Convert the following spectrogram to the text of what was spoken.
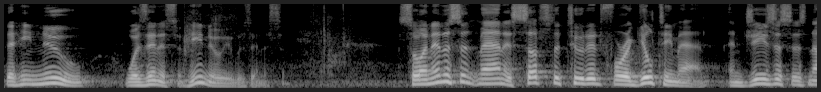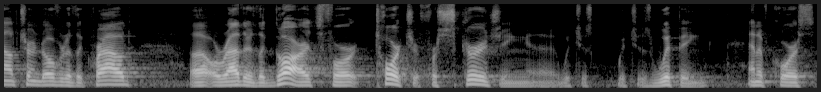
that he knew was innocent. He knew he was innocent. So an innocent man is substituted for a guilty man, and Jesus is now turned over to the crowd, uh, or rather the guards, for torture, for scourging, uh, which, is, which is whipping, and of course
